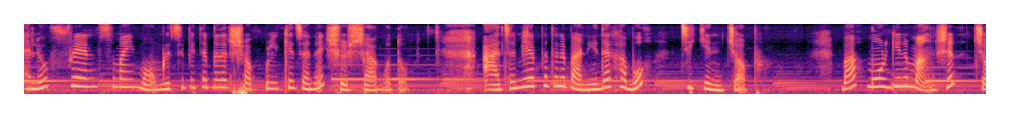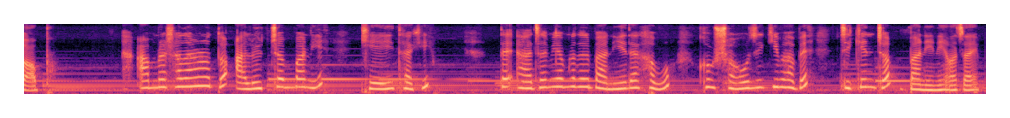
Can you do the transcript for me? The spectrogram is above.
Hello friends মাই মম রেসিপিতে আপনাদের সকলকে জানাই সুস্বাগত। আজ আমি আপনাদের বানিয়ে দেখাবো চিকেন চপ বা মুরগির মাংসের চপ আমরা সাধারণত আলুর চপ বানিয়ে খেয়েই থাকি। তাই আজ আমি আপনাদের বানিয়ে দেখাবো খুব সহজে কীভাবে চিকেন চপ বানিয়ে নেওয়া যায়।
